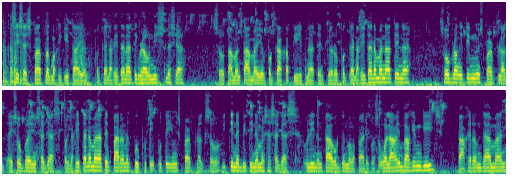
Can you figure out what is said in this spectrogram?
Kasi sa spark plug makikita yon. Pagka nakita natin brownish na siya, so tamang-tama yung pagkakapihit natin. Pero pagka nakita naman natin na sobrang itim ng spark plug ay sobra yung sa gas. Pag nakita naman natin parang nagpuputi-puti yung spark plug, so bitin na bitin naman sa gas. Uli ang tawag doon mga pare ko. So wala kayong vacuum gauge, pakiramdaman,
